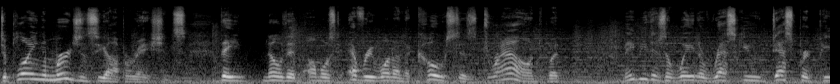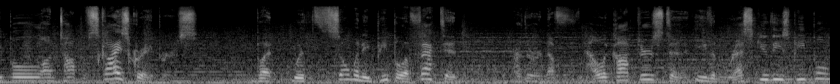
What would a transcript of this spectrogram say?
deploying emergency operations. They know that almost everyone on the coast is drowned, but maybe there's a way to rescue desperate people on top of skyscrapers. But with so many people affected, are there enough helicopters to even rescue these people?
